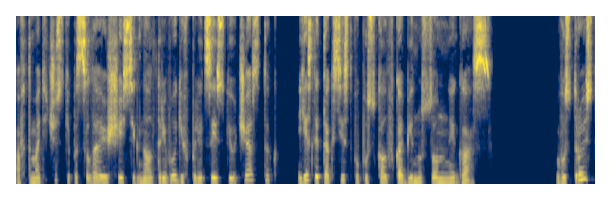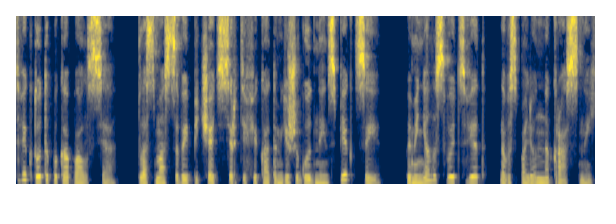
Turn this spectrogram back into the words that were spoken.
автоматически посылающее сигнал тревоги в полицейский участок, если таксист выпускал в кабину сонный газ. В устройстве кто-то покопался. Пластмассовая печать с сертификатом ежегодной инспекции поменяла свой цвет на воспаленно-красный.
